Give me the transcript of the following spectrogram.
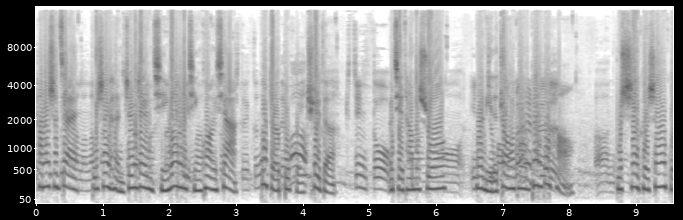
他们是在不是很真正情愿的情况下不得不回去的，而且他们说那里的状况并不好，不适合生活，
